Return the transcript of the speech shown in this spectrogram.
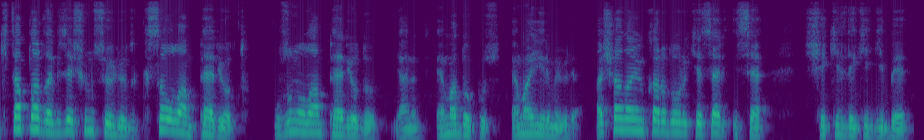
kitaplarda bize şunu söylüyordu. Kısa olan periyot, uzun olan periyodu yani EMA 9, EMA 21'i aşağıdan yukarı doğru keser ise şekildeki gibi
